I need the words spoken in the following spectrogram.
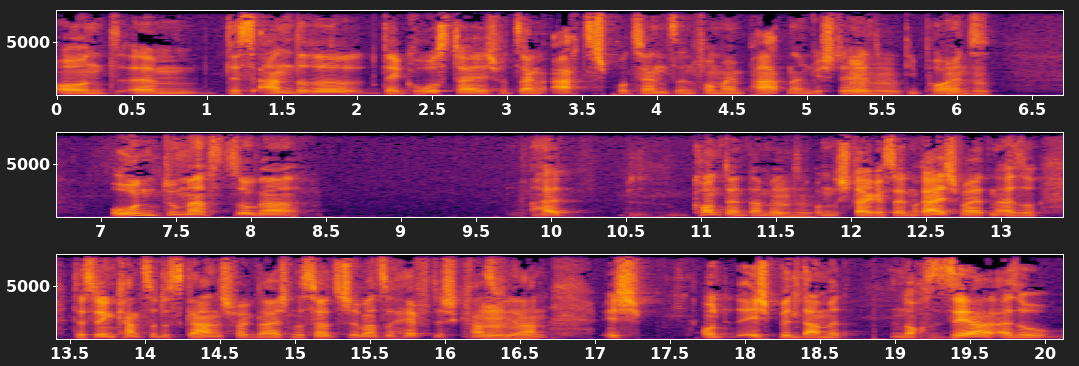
Und ähm, das andere, der Großteil, ich würde sagen 80% sind von meinen Partnern gestellt, mhm. die Points. Mhm. Und du machst sogar halt Content damit mhm. und steigerst deine Reichweiten. Also deswegen kannst du das gar nicht vergleichen. Das hört sich immer so heftig krass viel mhm. an. Ich und ich bin damit noch sehr, also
